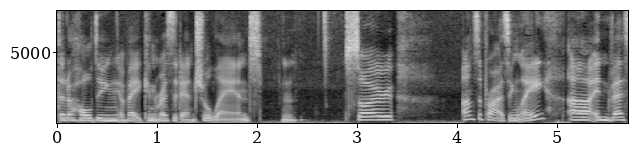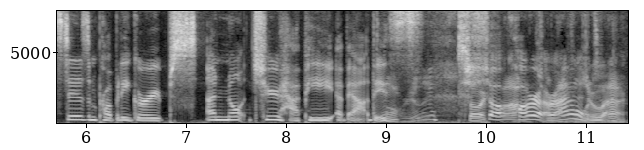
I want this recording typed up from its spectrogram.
that are holding vacant residential land. So, unsurprisingly, uh, investors and property groups are not too happy about this. Oh, really? So Shock excited horror, right? more.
